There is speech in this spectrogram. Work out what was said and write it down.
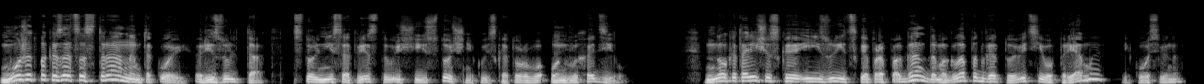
Может показаться странным такой результат, столь несоответствующий источнику, из которого он выходил. Но католическая и иезуитская пропаганда могла подготовить его прямо и косвенно.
